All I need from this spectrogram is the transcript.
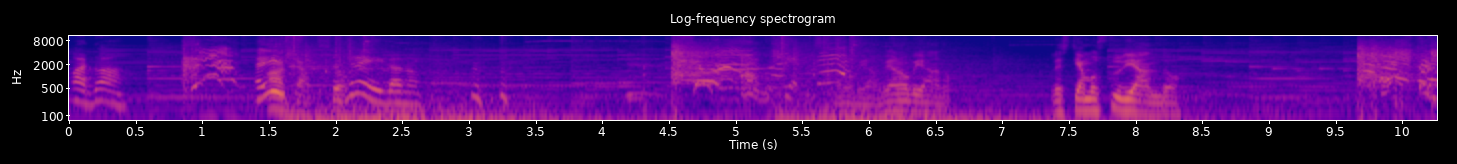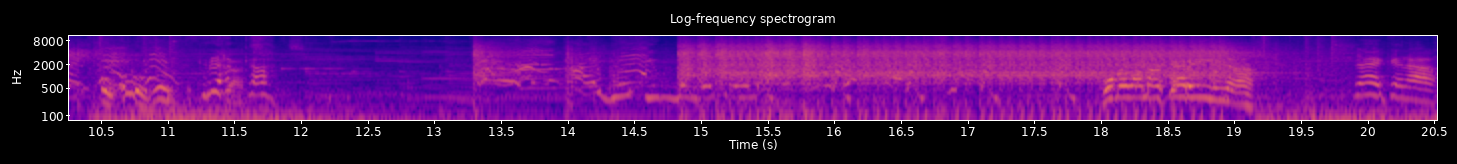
Guarda, ah. Hai Ah, visto? cazzo. Si fregano. Piano piano, piano piano. Le stiamo studiando. Oh, oh, oh. Cazzo. caccia. Come la Macarina! Shakera.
